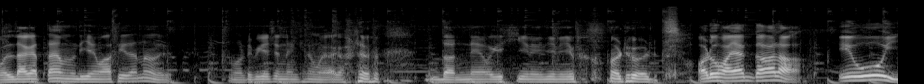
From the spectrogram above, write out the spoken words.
ඕල්දාගත්තාම දිය වාසී දන්නවද? නොටිපිකේෂන් ඇකෙන ඔයාගට දන්න වගේ කියන ඉදිනේ අඩුවට අඩු හයක් ගාලා ඒ ඕයි.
